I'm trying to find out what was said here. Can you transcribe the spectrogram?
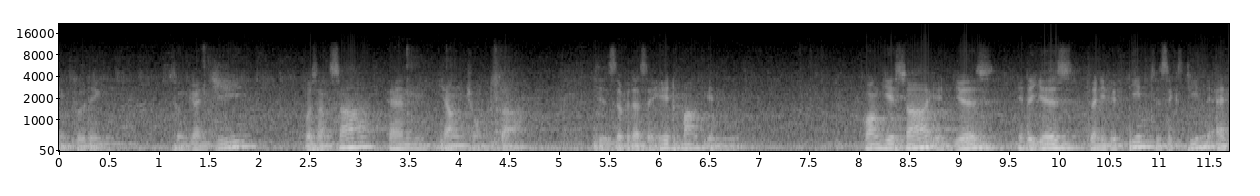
including Sungyanji, Bosangsa, and Hyangchongsa. He served as a head monk in Gwangyesa in years in the years 2015 to 16 and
